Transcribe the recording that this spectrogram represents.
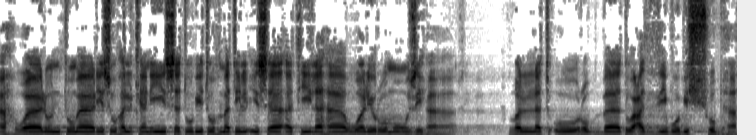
أهوال تمارسها الكنيسة بتهمة الإساءة لها ولرموزها. ظلت أوروبا تعذب بالشبهة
